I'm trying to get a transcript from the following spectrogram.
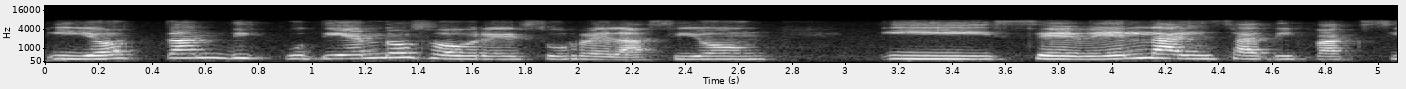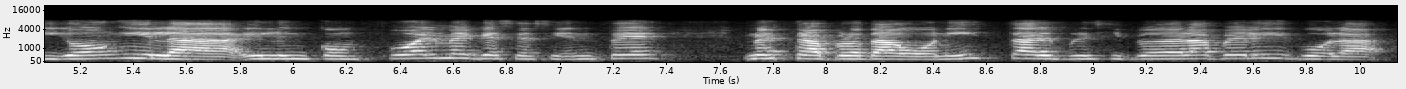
y ellos están discutiendo sobre su relación y se ve la insatisfacción y, la, y lo inconforme que se siente nuestra protagonista al principio de la película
